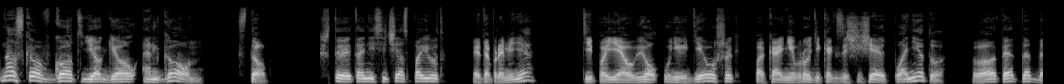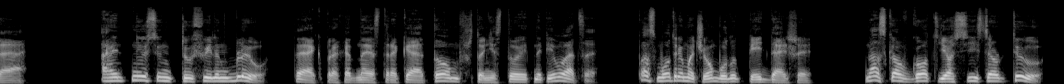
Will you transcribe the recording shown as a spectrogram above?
«Насков got your girl and gone». Стоп. Что это они сейчас поют? Это про меня? Типа я увел у них девушек, пока они вроде как защищают планету? Вот это да. I'm nothing to feeling blue. Так, проходная строка о том, что не стоит напиваться. Посмотрим, о чем будут петь дальше. Насков got your sister too.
